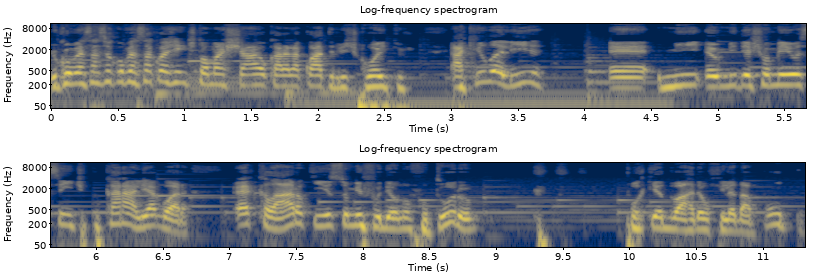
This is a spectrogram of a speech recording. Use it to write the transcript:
e começasse a conversar com a gente, tomar chá, o cara era quatro biscoitos. Aquilo ali é, me, eu, me deixou meio assim, tipo, caralho, e agora? É claro que isso me fudeu no futuro, porque Eduardo é um filho da puta.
